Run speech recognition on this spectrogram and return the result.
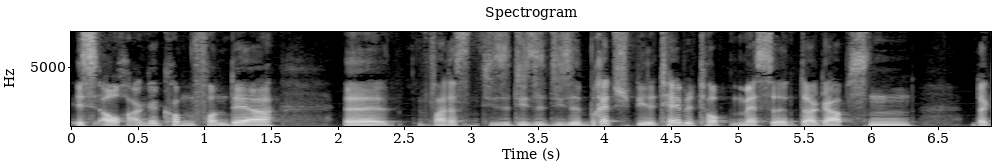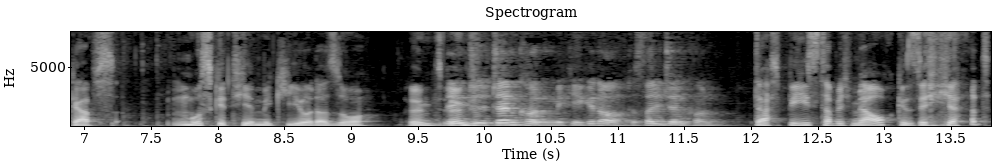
ist auch angekommen von der, äh, war das diese, diese, diese Brettspiel, Tabletop-Messe, da gab's ein, da gab's ein Musketier-Mickey oder so. Irgend, irgend, GenCon, Mickey, genau. Das war die GenCon. das Beast habe ich mir auch gesichert,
